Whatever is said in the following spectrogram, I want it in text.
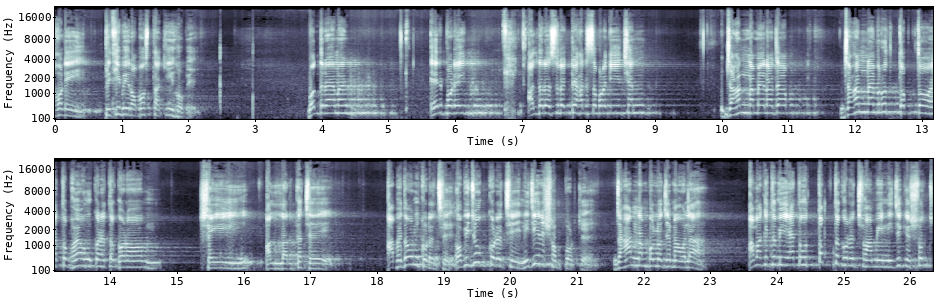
তাহলে এই পৃথিবীর অবস্থা কি হবে? বন্ধুরা আমার, এরপরেই আল্লাহ রসুল একটি হাদিসে পড়ে দিয়েছেন জাহান্নামের আজাব জাহান্নামের উত্তপ্ত, এত ভয়ঙ্কর, এত গরম, সেই আল্লাহর কাছে আবেদন করেছে, অভিযোগ করেছে নিজের সম্পর্কে। জাহান্নাম বলল যে, মাওলা, আমাকে তুমি এত উত্তপ্ত করেছ, আমি নিজেকে সহ্য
